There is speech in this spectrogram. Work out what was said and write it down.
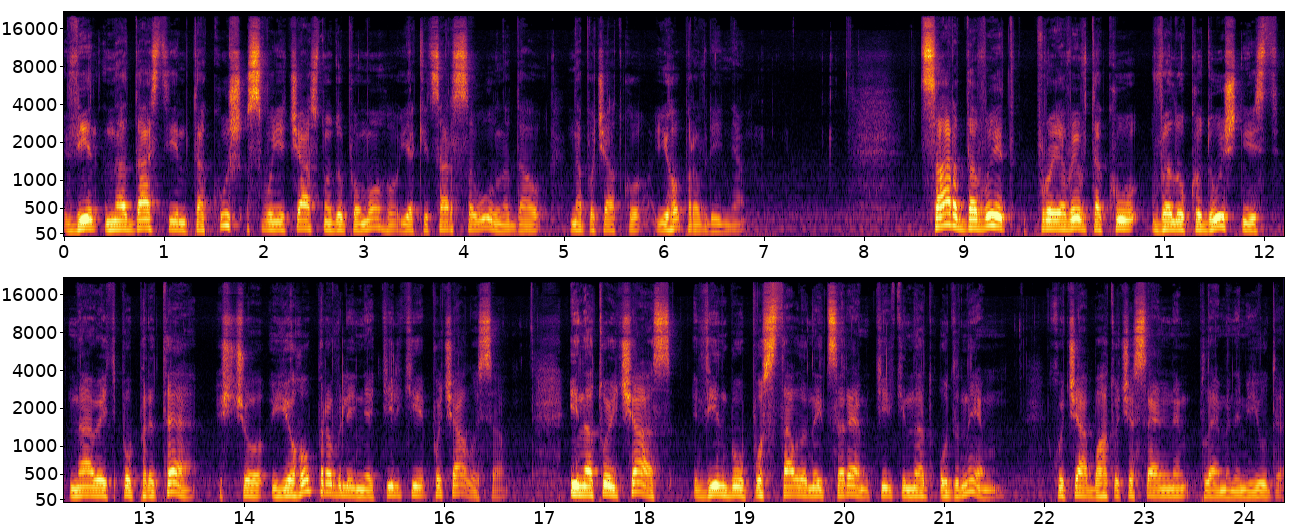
він надасть їм таку ж своєчасну допомогу, як і цар Саул надав на початку його правління. Цар Давид проявив таку великодушність навіть попри те, що його правління тільки почалося, і на той час він був поставлений царем тільки над одним, хоча багаточисельним племенем Юди.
